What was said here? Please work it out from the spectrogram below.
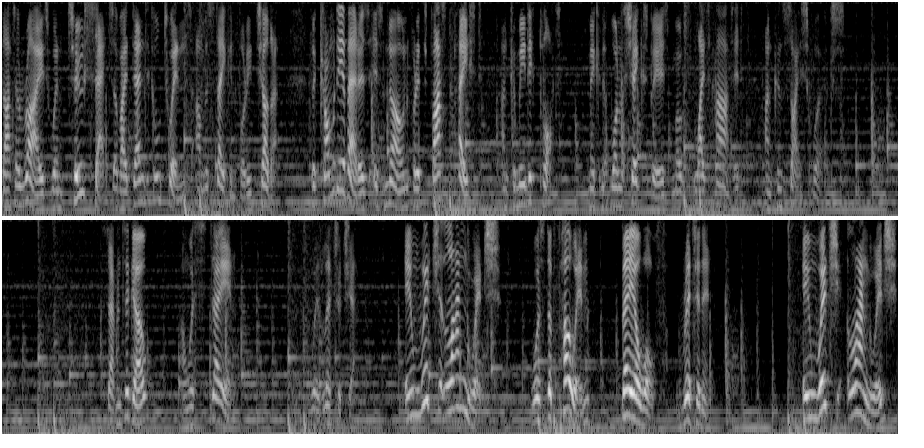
that arise when two sets of identical twins are mistaken for each other. The Comedy of Errors is known for its fast paced and comedic plot, making it one of Shakespeare's most light-hearted and concise works. Seven to go, and we're staying with literature. In which language was the poem Beowulf written in? In which language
